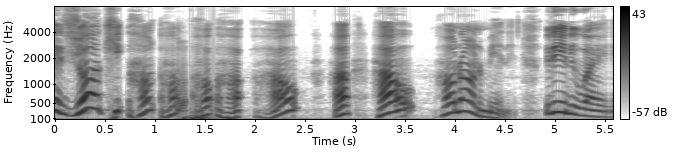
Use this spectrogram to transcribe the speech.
is your key. Hold, hold, hold, hold, hold, hold, hold, on a minute. But anyway,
